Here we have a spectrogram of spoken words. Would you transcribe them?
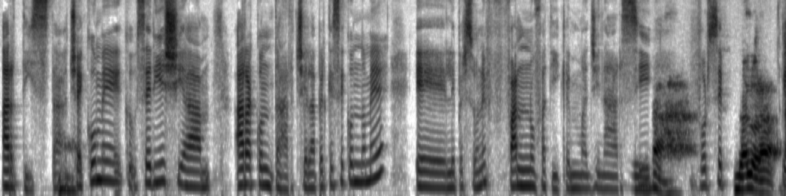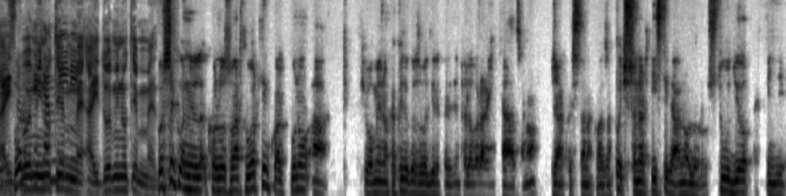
artista, cioè come co- se riesci a, a raccontarcela, perché secondo me eh, le persone fanno fatica a immaginarsi, Ah, forse allora, Hai due, e cammini- me- hai due minuti e mezzo. Forse con, il- con lo smart working qualcuno ha più o meno capito cosa vuol dire, per esempio, lavorare in casa, no? Già questa è una cosa. Poi ci sono artisti che hanno il loro studio e quindi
